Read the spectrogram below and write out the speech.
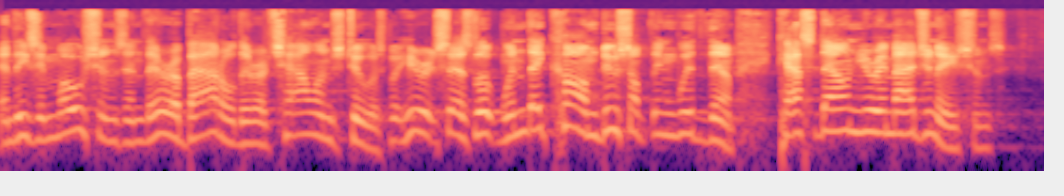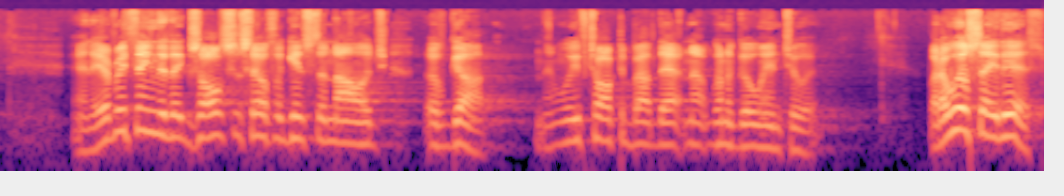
and these emotions, and they're a battle, they're a challenge to us. But here it says, look, when they come, do something with them. Cast down your imaginations and everything that exalts itself against the knowledge of God. And we've talked about that, not going to go into it. But I will say this.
